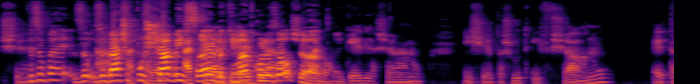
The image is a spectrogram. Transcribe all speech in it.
ש... וזו בעיה- זו זו ה- בעיה שפושה בישראל בכמעט כל אזור שלנו. הטרגדיה שלנו היא שפשוט אפשרנו את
